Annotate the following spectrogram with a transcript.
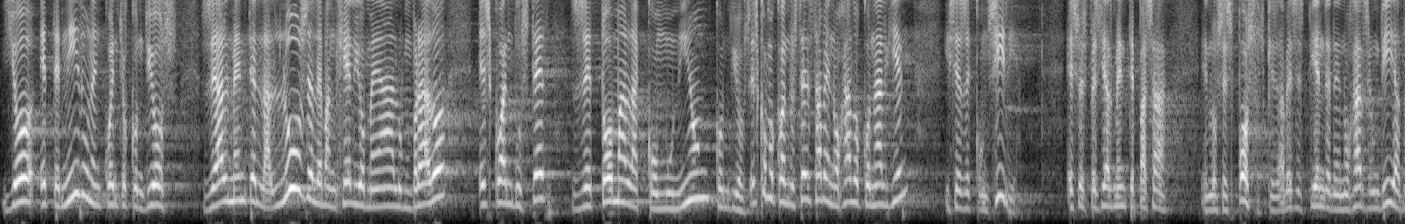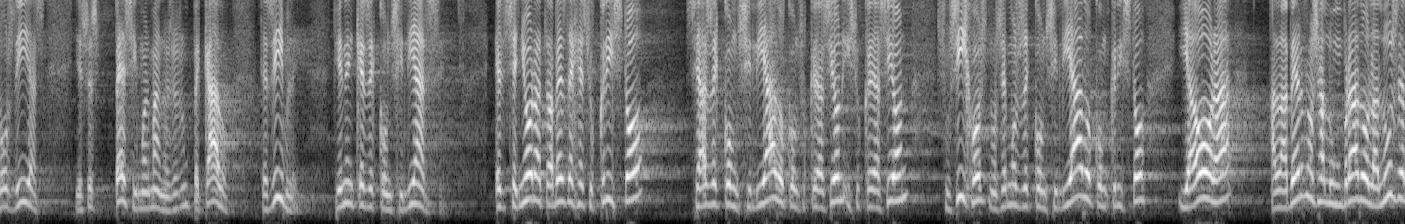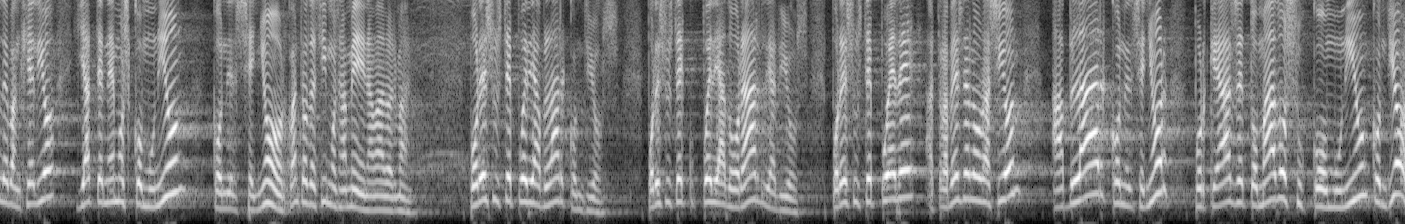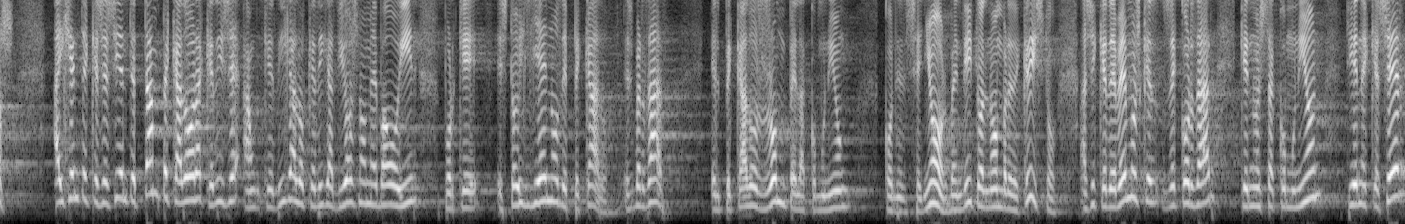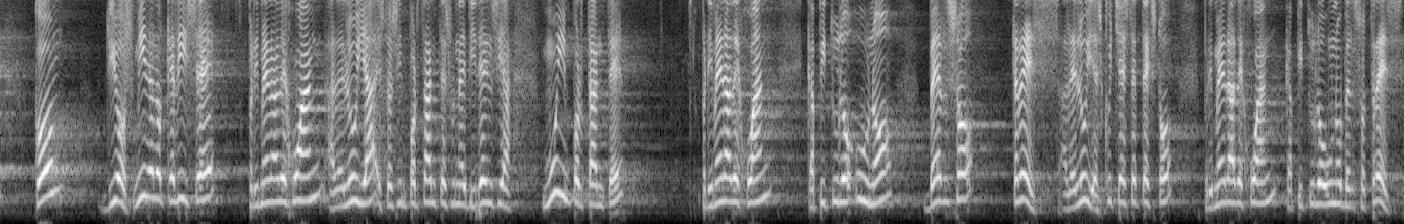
yo he tenido un encuentro con Dios, realmente la luz del Evangelio me ha alumbrado, es cuando usted retoma la comunión con Dios. Es como cuando usted estaba enojado con alguien y se reconcilia. Eso especialmente pasa en los esposos, que a veces tienden a enojarse un día, dos días, y eso es pésimo, hermano, eso es un pecado terrible. Tienen que reconciliarse. El Señor a través de Jesucristo se ha reconciliado con su creación y su creación, sus hijos, nos hemos reconciliado con Cristo y ahora al habernos alumbrado la luz del Evangelio, ya tenemos comunión con el Señor. ¿Cuántos decimos amén, amado hermano? Por eso usted puede hablar con Dios. Por eso usted puede adorarle a Dios. Por eso usted puede, a través de la oración, hablar con el Señor porque ha retomado su comunión con Dios. Hay gente que se siente tan pecadora que dice, aunque diga lo que diga, Dios no me va a oír porque estoy lleno de pecado. Es verdad el pecado rompe la comunión con el Señor. Bendito el nombre de Cristo. Así que debemos que recordar que nuestra comunión tiene que ser con Dios. Mire lo que dice Primera de Juan, aleluya, esto es importante, es una evidencia muy importante. Primera de Juan, capítulo 1, verso 3. Aleluya, escucha este texto. Primera de Juan, capítulo 1, verso 3.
